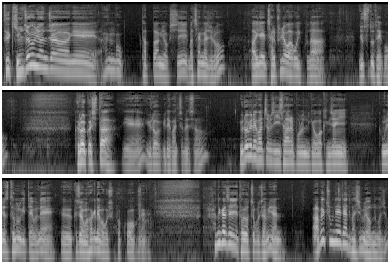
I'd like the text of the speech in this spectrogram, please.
특히 김정은 위원장의 한국 답방 역시 마찬가지로 아 이게 잘 풀려가고 있구나 뉴스도 되고 그럴 것이다 예 유럽인의 관점에서 유럽인의 관점에서 이 사안을 보는 경우가 굉장히 국내에서 드물기 때문에 그, 그 점을 확인해 보고 싶었고 예. 한 가지 더 여쭤보자면 아베 총리에 대한 관심이 왜 없는 거죠?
